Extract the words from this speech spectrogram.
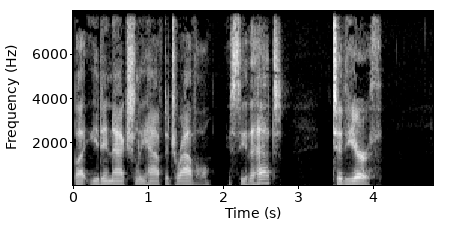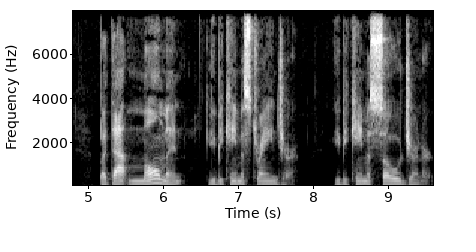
but you didn't actually have to travel. You see that? To the earth. But that moment, you became a stranger. You became a sojourner.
